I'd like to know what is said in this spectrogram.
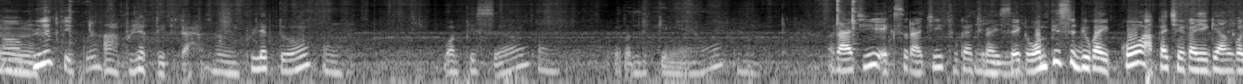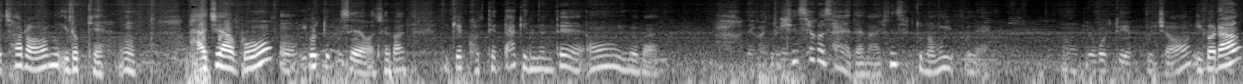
어, 음. 블랙도 있고요. 아, 블랙도 있다. 음, 블랙도 음, 원피스 음, 이런 느낌이에요. 음. 라지, 엑스라지 두 가지가 네. 있어요. 그 원피스류가 있고 아까 제가 얘기한 것처럼 이렇게 음, 바지하고 음, 이것도 보세요. 제가 이게 겉에 딱 있는데 어 이거 봐. 아, 내가 또 흰색을 사야 되나? 흰색도 너무 이쁘네. 음, 요것도 예쁘죠. 이거랑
